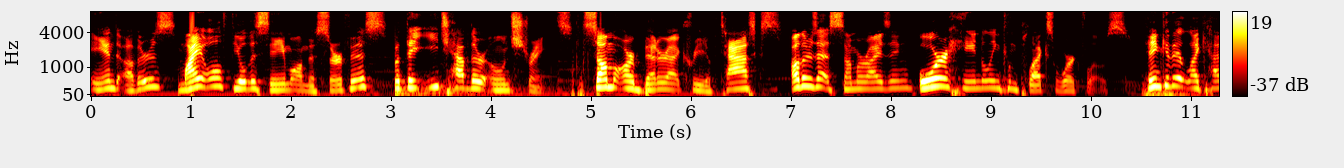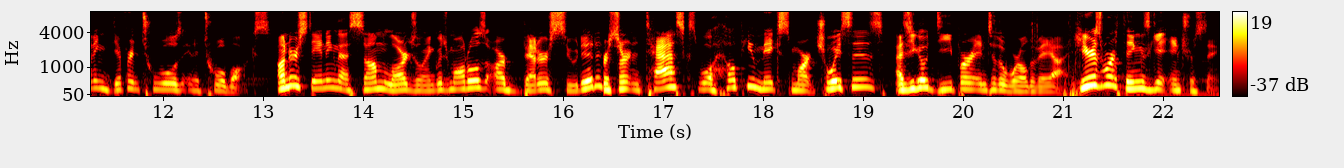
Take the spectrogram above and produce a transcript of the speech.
and others might all feel the same on the surface, but they each have their own strengths. Some are better at creative tasks, others at summarizing, or handling complex workflows. Think of it like having different tools in a toolbox. Understanding that some large language models are better suited for certain tasks will help you make smart choices as you go deeper into the world of AI. Here's where things get interesting.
